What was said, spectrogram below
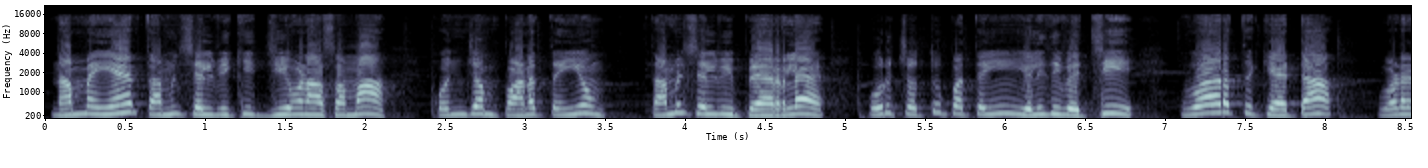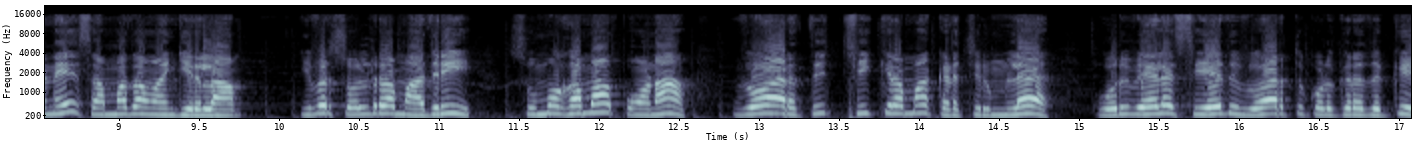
நம்ம ஏன் தமிழ் செல்விக்கு ஜீவனாசமா? கொஞ்சம் பணத்தையும் தமிழ் செல்வி பேரில் ஒரு சொத்து பத்தையும் எழுதி வச்சு விவாரத்து கேட்டால் உடனே சம்மதம் வாங்கிடலாம் இவர் சொல்கிற மாதிரி சுமூகமாக போனால் விவகாரத்து சீக்கிரமாக கிடச்சிரும்ல. ஒருவேளை சேது விவகாரத்து கொடுக்கறதுக்கு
